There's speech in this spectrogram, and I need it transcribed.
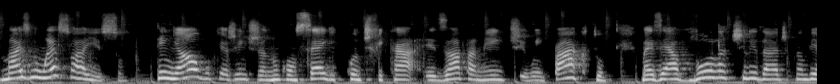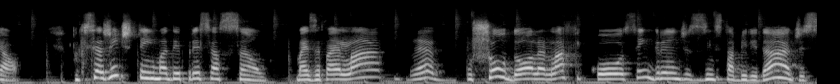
Mas não é só isso. Tem algo que a gente já não consegue quantificar exatamente o impacto, mas é a volatilidade cambial. Porque se a gente tem uma depreciação, mas vai lá, né, puxou o dólar, lá ficou, sem grandes instabilidades,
